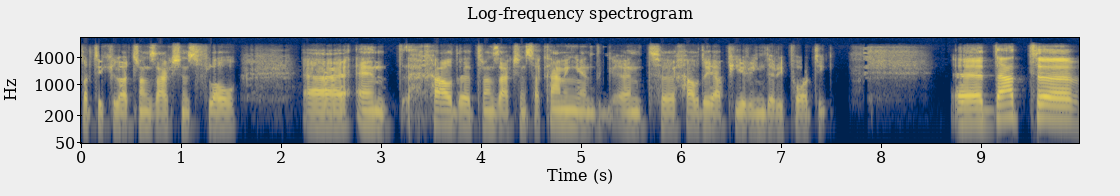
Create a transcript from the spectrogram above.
particular transactions flow uh, and how the transactions are coming and, and uh, how they appear in the reporting. Uh, that uh,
